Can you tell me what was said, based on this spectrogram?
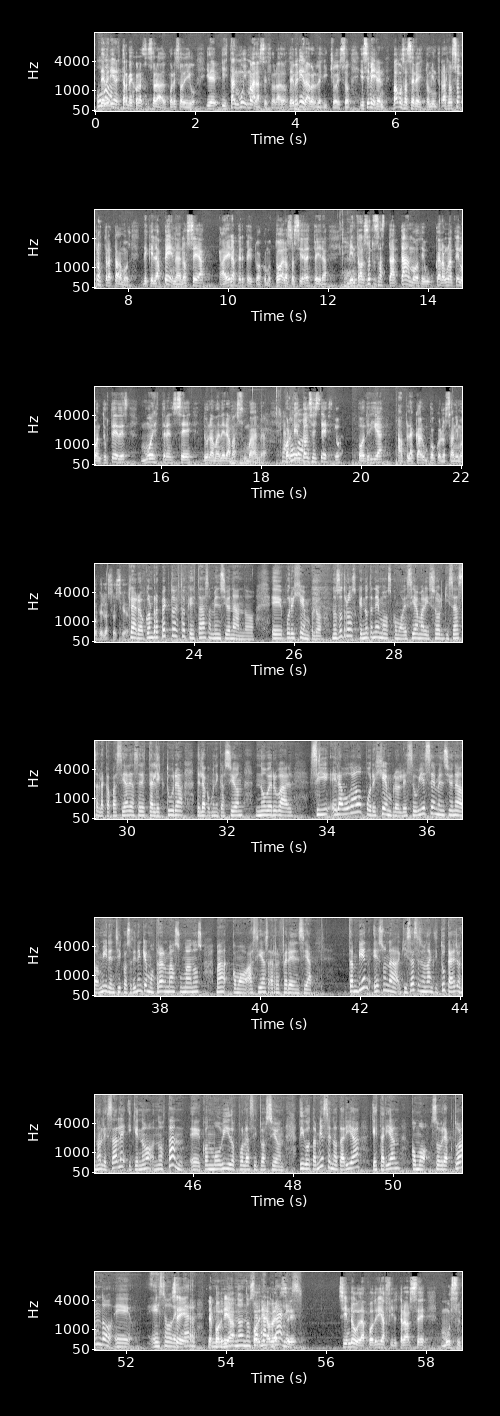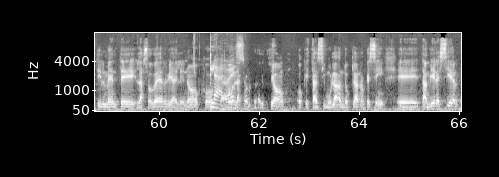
Deberían estar mejor asesorados, por eso digo. Y, están muy mal asesorados. Deberían haberles dicho eso. Y dice, miren, vamos a hacer esto. Mientras nosotros tratamos de que la pena no sea cadena perpetua, como toda la sociedad espera, mientras nosotros tratamos de buscar algún atenuante, ustedes muéstrense de una manera más humana. Porque entonces esto podría aplacar un poco los ánimos de la sociedad. Claro, con respecto a esto que estás mencionando, eh, por ejemplo, nosotros que no tenemos, como decía Marisol, quizás la capacidad de hacer esta lectura de la comunicación no verbal, si el abogado, por ejemplo, les hubiese mencionado, miren chicos, se tienen que mostrar más humanos, más como hacías referencia, también es una, quizás es una actitud que a ellos no les sale y que no, no están eh, conmovidos por la situación. Digo, también se notaría que estarían como sobreactuando eh, eso de estar, podría, no, no, ser naturales. Sin duda, podría filtrarse muy sutilmente la soberbia, el enojo o la contradicción, o que están simulando, claro que sí. Eh, también es cierto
